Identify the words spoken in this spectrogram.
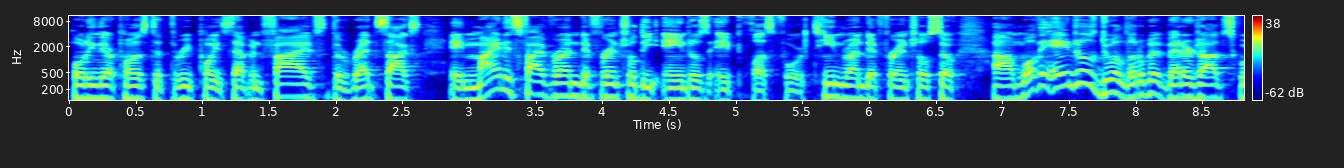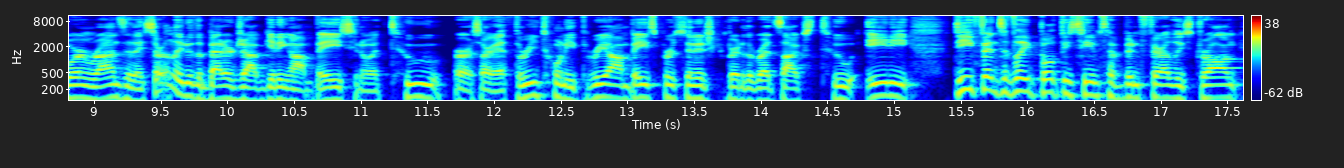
holding their opponents to 3.75. The Red Sox a minus five run differential, the Angels a plus 14 run differential. So um, while the Angels do a little bit better job scoring runs, and they certainly do the better job getting on base, you know, a two or sorry, a 323 on base percentage compared to the Red Sox 280. Defensively, both these teams have been fairly strong.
